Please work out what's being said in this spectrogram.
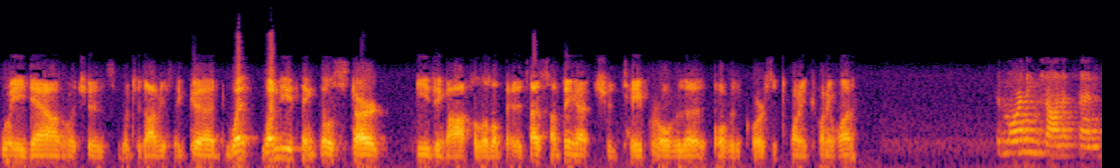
way down, which is obviously good, when do you think those start easing off a little bit? Is that something that should taper over the course of 2021? Good morning, Jonathan.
